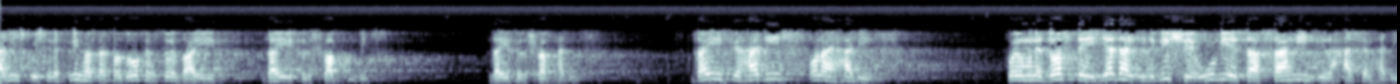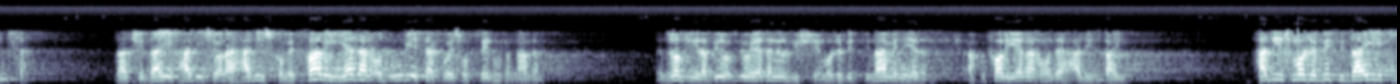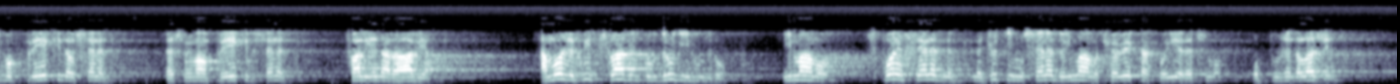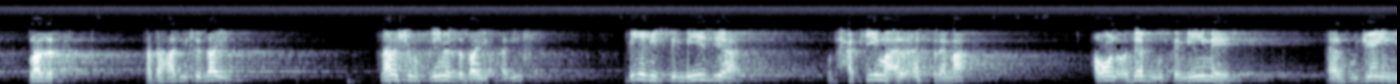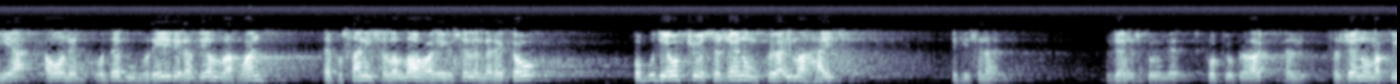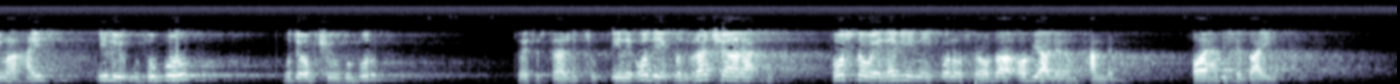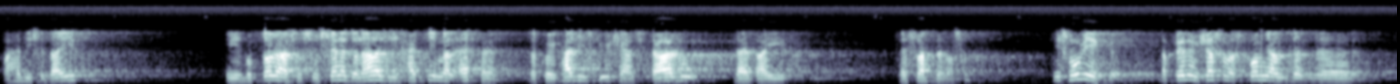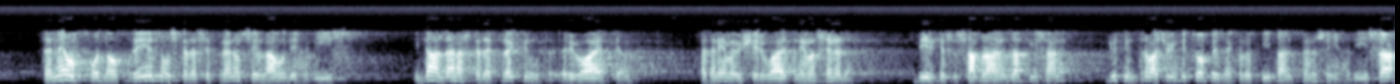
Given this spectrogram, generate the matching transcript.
hadis koji se ne prihvata kao dokaz, to je daif, daif ili slab hadis. Daif ili slab hadis. Daif je hadis, onaj hadis, kojemu nedostaje jedan ili više uvjeta sahih ili hasan hadisa. Znači, daif hadis je onaj hadis kome fali jedan od uvjeta koje smo prethodno naveli. Bez obzira, bio, bio jedan ili više, može biti najmenje jedan. Ako fali jedan, onda je hadis daif. Hadis može biti daif zbog prekida u senedu. Recimo imamo prekid u senedu, fali jedan ravija. A može biti slabi zbog drugih udru. Imamo spojen sened, međutim u senedu imamo čovjeka koji je, recimo, optužen da laže. Lažat. Kada hadis je daji. Navišemo primjer za daji hadis. Bilježi Tirmizija od Hakima el-Esrema, a on od Ebu Temime el-Huđenija, a on od Ebu Hureyri radijallahu anhu, da je poslanik sallallahu alaihi ve sellem rekao, ko bude općio sa ženom koja ima hajz, neki se na ženu s kojom je sklopio brak, sa ženom ako ima hajz, ili u duboru, bude općio u duboru, to je u stražnicu, ili ode kod vraćara, postao je nevijenik ono što je objavljeno Muhammedu. Ovaj hadis je daif. Ovaj hadis je daif. I zbog toga što se u senedu nalazi Hakim al-Efrem, za kojeg hadijski učenjaci kažu da je daif, da je slab prenosan. Mi smo uvijek na prednjim časoma spomnjali da, da, da je neophodna opreznost kada se prenose ili navode hadis. I dan danas kada je prekinut rivajet, kada nema više rivajeta, nema seneda, zbirke su sabrane, zapisane, međutim treba čovjek biti oprezan kada je pitanje prenošenja hadisa,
